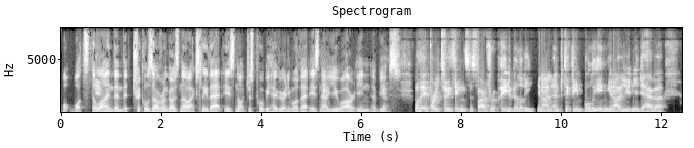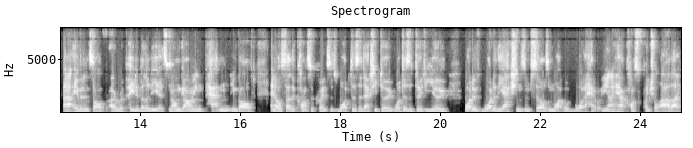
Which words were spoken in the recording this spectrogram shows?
what what's the yeah. line then that trickles over and goes, no, actually, that is not just poor behavior anymore. That is now you are in abuse. Yeah. Well, there are probably two things as far as repeatability, you know, and, and particularly in bullying. You know, you need to have a uh, evidence of a repeatability. It's an ongoing pattern involved, and also the consequences. What does it actually do? What does it do to you? What is what are the actions themselves, and what what how, you know how consequential are they?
